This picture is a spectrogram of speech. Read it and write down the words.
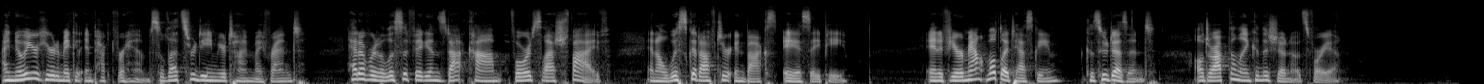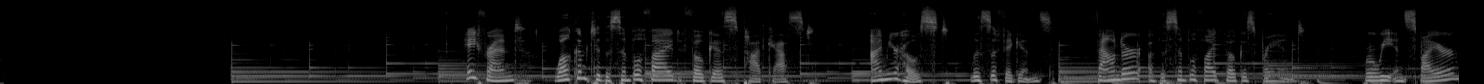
I know you're here to make an impact for him, so let's redeem your time, my friend. Head over to lissafiggins.com forward slash five, and I'll whisk it off to your inbox ASAP. And if you're multitasking, because who doesn't, I'll drop the link in the show notes for you. Hey, friend, welcome to the Simplified Focus podcast. I'm your host, Lissa Figgins, founder of the Simplified Focus brand, where we inspire,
